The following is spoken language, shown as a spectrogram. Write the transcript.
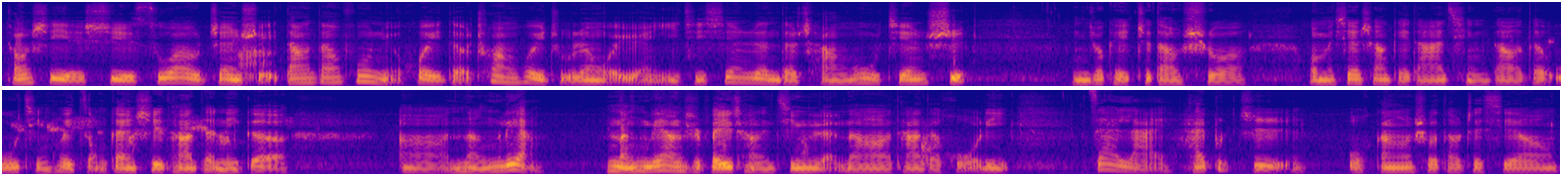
同时也是苏澳镇水当当妇女会的创会主任委员，以及现任的常务监事，你就可以知道说，我们线上给大家请到的吴警会总干事，他的那个呃能量，能量是非常惊人的啊，他的活力。再来还不止我刚刚说到这些哦，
